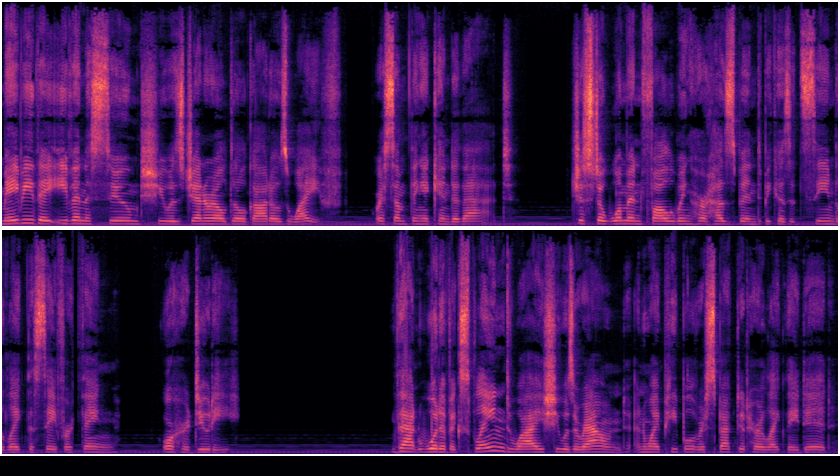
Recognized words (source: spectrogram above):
Maybe they even assumed she was General Delgado's wife, or something akin to that. Just a woman following her husband because it seemed like the safer thing, or her duty. That would have explained why she was around and why people respected her like they did.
